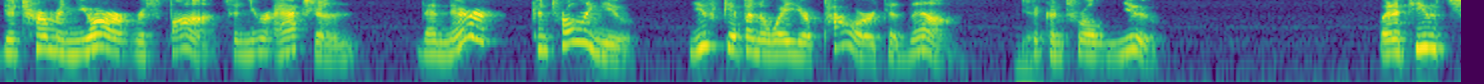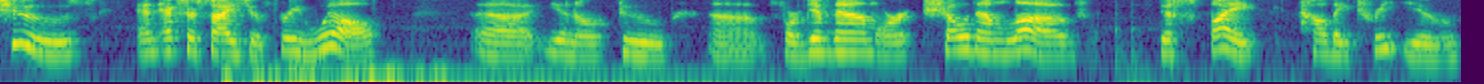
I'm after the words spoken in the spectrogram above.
determine your response and your action, then they're controlling you. You've given away your power to them yeah. to control you. But if you choose and exercise your free will, uh, you know, to uh, forgive them or show them love despite how they treat you,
